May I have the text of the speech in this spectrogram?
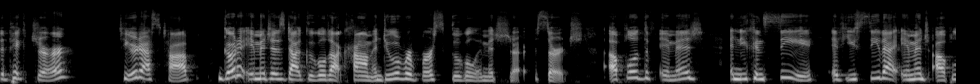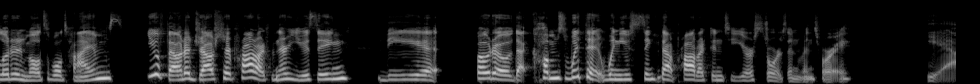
the picture to your desktop go to images.google.com and do a reverse Google image search. Upload the image, and you can see if you see that image uploaded multiple times, you found a dropship product and they're using the photo that comes with it when you sync that product into your store's inventory. Yeah.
